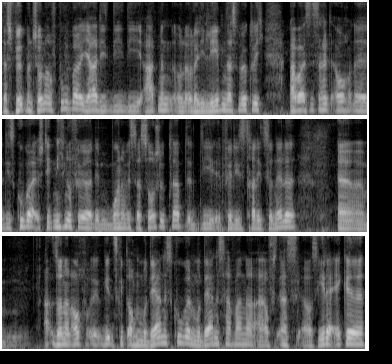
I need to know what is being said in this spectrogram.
Das spürt man schon auf Kuba, ja, die, die, die atmen oder, oder die leben das wirklich. Aber es ist halt auch, äh, dieses Kuba steht nicht nur für den Buena Vista Social Club, die, für dieses traditionelle, ähm, sondern auch, äh, es gibt auch ein modernes Kuba, ein modernes Havanna, auf, aus, aus jeder Ecke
